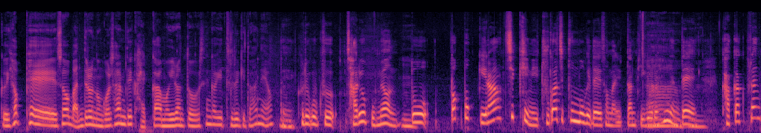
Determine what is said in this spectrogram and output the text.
그 협회에서 만들어 놓은 걸 사람들이 갈까 뭐 이런 또 생각이 들기도 하네요. 네. 음. 그리고 그 자료 보면 음. 또 떡볶이랑 치킨 이 두 가지 품목에 대해서만 일단 비교를 아, 했는데 음. 각각 프랜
